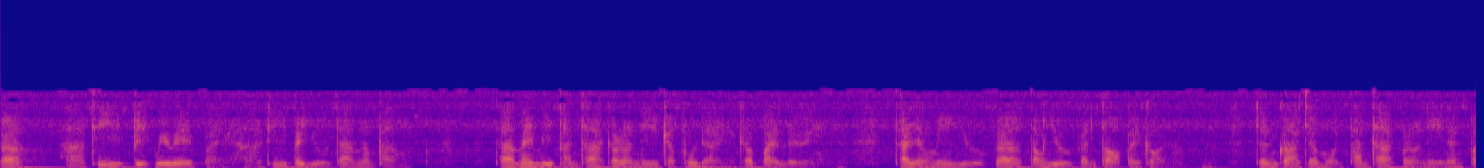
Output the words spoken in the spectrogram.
ก็ หาที่ปีกวิเวกไป หาที่ไปอยู่ตามลำพัง ถ้าไม่มีพันธะกรณีกับผู้ใดก็ไปเลย ถ้ายังมีอยู่ก็ต้องอยู่กันต่อไปก่อน จนกว่าจะหมดพันธะกรณีนั้นไป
